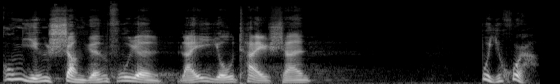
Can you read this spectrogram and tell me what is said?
恭迎上元夫人来游泰山。不一会儿啊，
